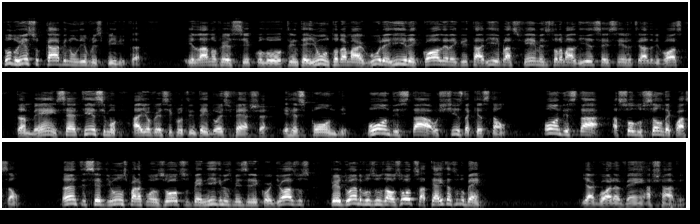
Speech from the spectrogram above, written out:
Tudo isso cabe num livro espírita. E lá no versículo 31, toda amargura, ira e cólera, e gritaria, e blasfêmias, e toda malícia, e seja tirada de vós também, certíssimo. Aí o versículo 32 fecha e responde: onde está o X da questão? Onde está a solução da equação? Antes sede uns para com os outros, benignos, misericordiosos, perdoando-vos uns aos outros, até aí está tudo bem. E agora vem a chave.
